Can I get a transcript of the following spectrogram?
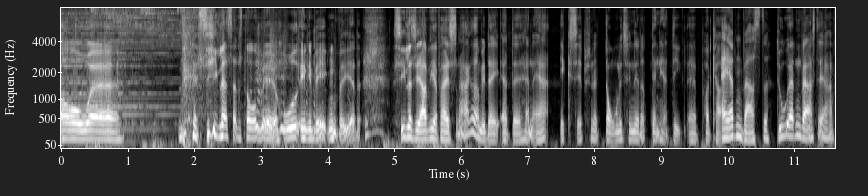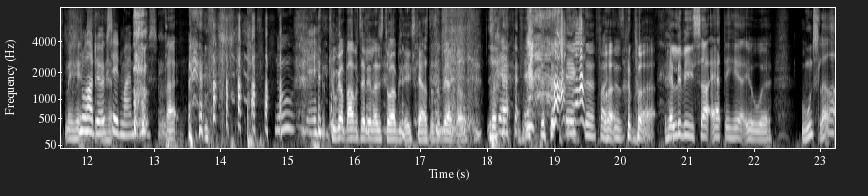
Og øh, Silas, han står med hovedet ind i væggen, fordi at Silas og jeg, vi har faktisk snakket om i dag, at øh, han er exceptionelt dårlig til netop den her del af podcasten. Er jeg den værste? Du er den værste, jeg har haft med her. Nu har du jo ikke set mig, Markus. Nej, Nu, ja. du kan bare fortælle en eller anden historie om din ekskæreste, så bliver jeg glad. ja. Ægte, faktisk. På- på- Heldigvis så er det her jo øh, ugens sladder,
